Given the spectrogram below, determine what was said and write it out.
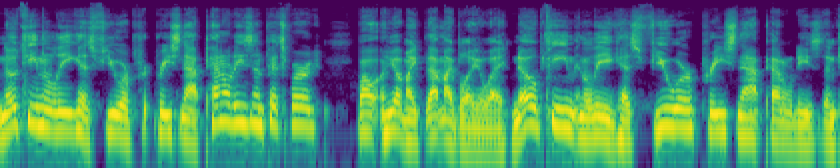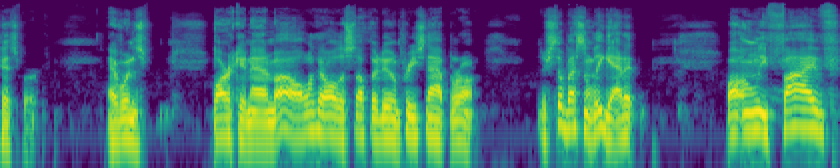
No team in the league has fewer pre snap penalties than Pittsburgh. Well, you know, might, that might blow you away. No team in the league has fewer pre snap penalties than Pittsburgh. Everyone's barking at them. Oh, look at all the stuff they're doing pre snap wrong. They're still best in the league at it while only five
